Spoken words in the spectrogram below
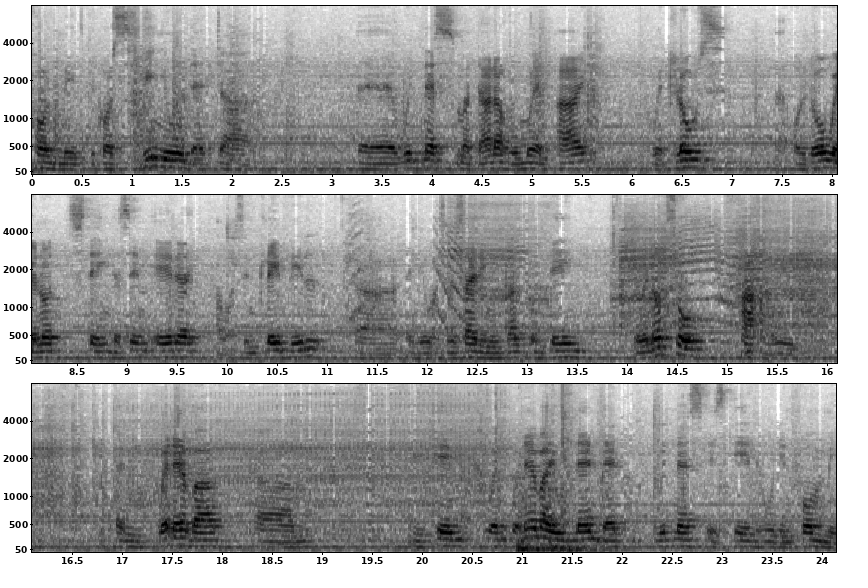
called me is because he knew that uh, uh, witness Madala Homu and I were close. Uh, although we're not staying the same area, I was in Clayville uh, and he was residing in Kaalfontein. They were not so far away. And whenever um, he came, when, whenever he would learn that witness is ill, he would inform me.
